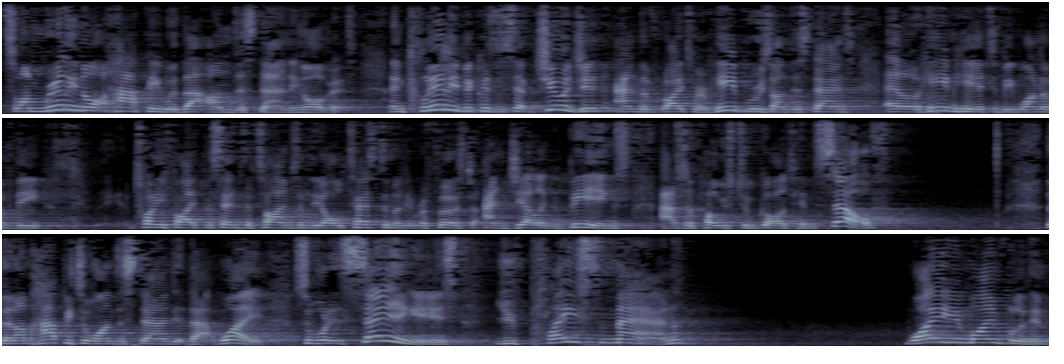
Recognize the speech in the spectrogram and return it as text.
So I'm really not happy with that understanding of it. And clearly because the Septuagint and the writer of Hebrews understands Elohim here to be one of the 25% of times in the Old Testament it refers to angelic beings as opposed to God himself, then I'm happy to understand it that way. So what it's saying is, you've placed man why are you mindful of him?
